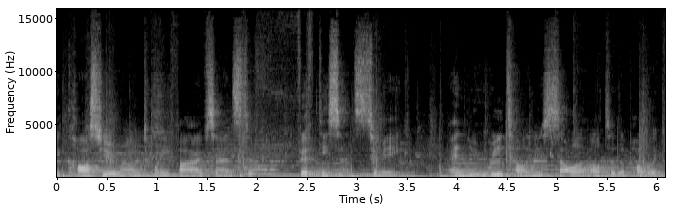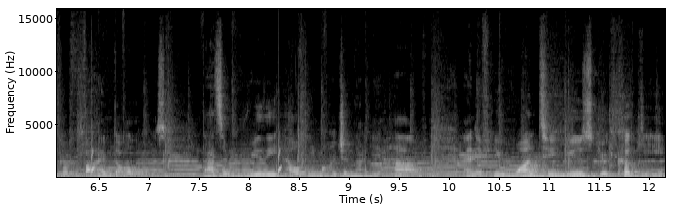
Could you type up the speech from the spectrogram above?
it costs you around 25 cents to 50 cents to make, and you retail and you sell it out to the public for $5 that's a really healthy margin that you have. And if you want to use your cookie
